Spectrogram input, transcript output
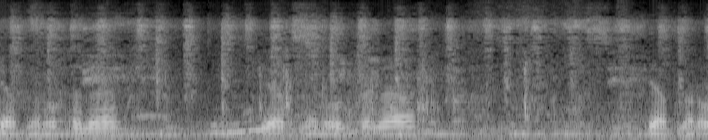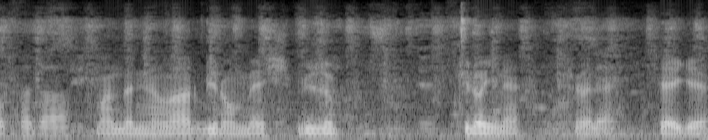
Fiyatlar ortada. Fiyatlar ortada. Fiyatlar ortada. Mandalinalar 1.15. Üzüm. Kilo yine. Şöyle. TG.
